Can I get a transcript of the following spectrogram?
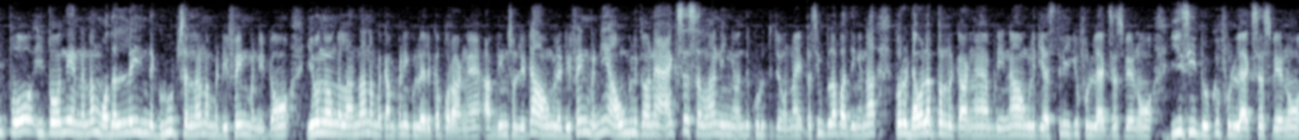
இப்போ இப்போ வந்து என்னன்னா முதல்ல இந்த குரூப்ஸ் எல்லாம் நம்ம டிஃபைன் பண்ணிட்டோம். இவங்கவங்கெல்லாம் தான் நம்ம கம்பெனிக்குள்ள இருக்க போறாங்க அப்படின்னு சொல்லிட்டு அவங்கள டிஃபைன் பண்ணி அவங்களுக்கான ஆக்சஸ் எல்லாம் நீங்க வந்து கொடுத்துட்டோம்னா இப்போ சிம்பிளா பாத்தீங்கன்னா இப்போ ஒரு டெவலப்பர் இருக்காங்க அப்படின்னா அவங்களுக்கு எஸ் த்ரீக்கு ஃபுல் ஆக்சஸ் வேணும் இசி டூக்கு ஃபுல் ஆக்சஸ் வேணும்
